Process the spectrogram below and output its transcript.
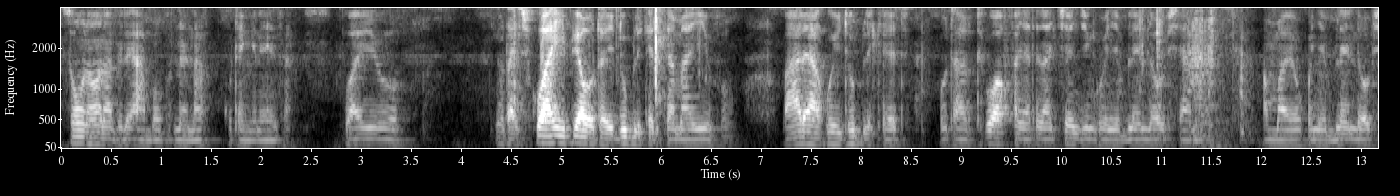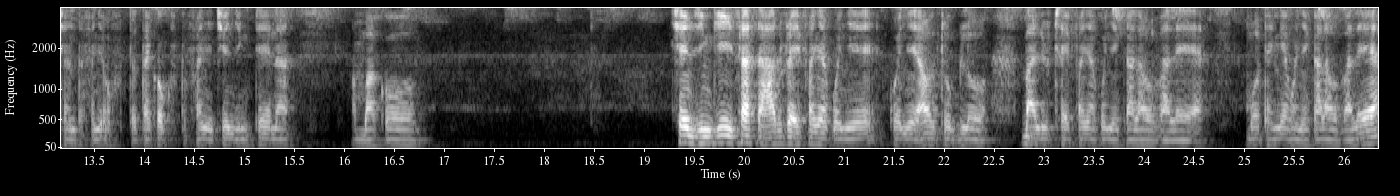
so unaona vile ambavyo tunaenda kutengeneza. Kwa hiyo utaichukua hii pia utaiduplicate kama hivyo. Baada ya kuiduplicate utatakiwa kufanya tena changing kwenye blend option, ambayo kwenye blend option utafanya utatakiwa kufanya changing tena, ambako changing hii sasa hatutaifanya kwenye kwenye auto glow, bali tutaifanya kwenye color overlay, ambao utaingia kwenye color overlay.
